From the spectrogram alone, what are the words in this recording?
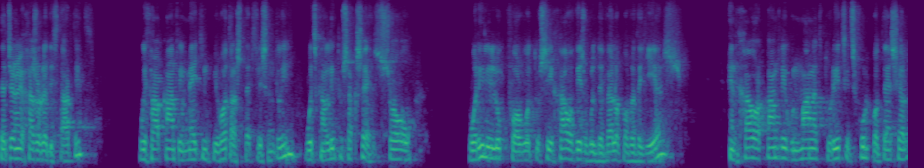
The journey has already started, with our country making pivotal steps recently, which can lead to success. So we really look forward to see how this will develop over the years and how our country will manage to reach its full potential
